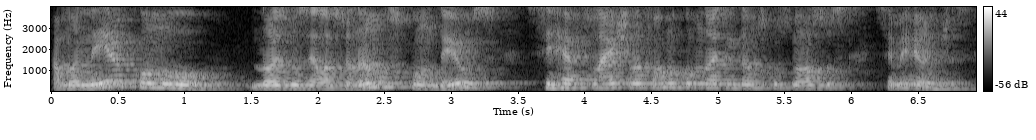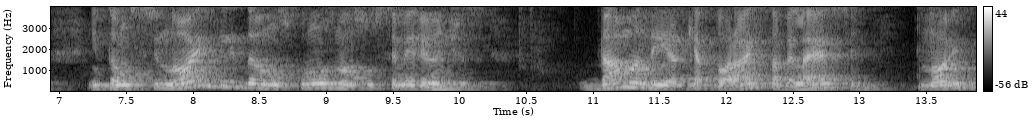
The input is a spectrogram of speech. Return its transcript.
A maneira como nós nos relacionamos com Deus se reflete na forma como nós lidamos com os nossos semelhantes. Então, se nós lidamos com os nossos semelhantes da maneira que a Torá estabelece, nós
